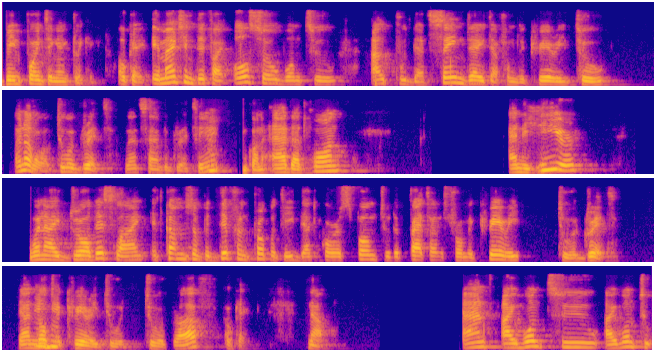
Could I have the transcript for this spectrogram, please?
been pointing and clicking. Okay, imagine if I also want to output that same data from the query to another one, to a grid. Let's have a grid here. I'm going to add that one. And here when I draw this line, it comes up with different property that correspond to the pattern from a query to a grid. Yeah, not mm-hmm. a query to a, to a graph. Okay. Now, and I want to I want to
